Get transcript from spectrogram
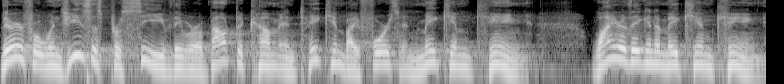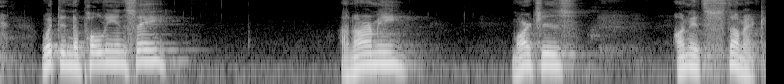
Therefore, when Jesus perceived they were about to come and take him by force and make him king, why are they going to make him king? What did Napoleon say? An army marches on its stomach.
